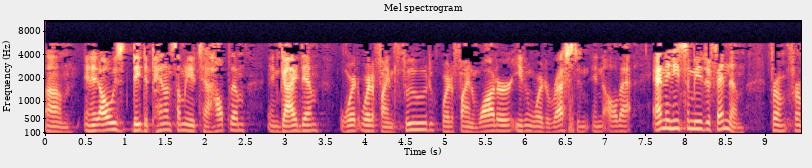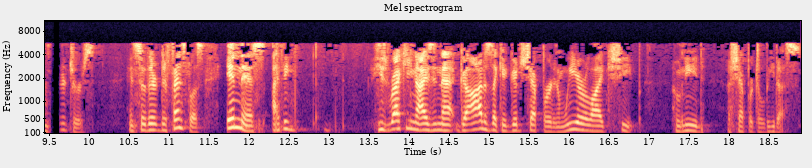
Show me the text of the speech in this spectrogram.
um, and it always they depend on somebody to help them and guide them where, where to find food, where to find water, even where to rest, and, and all that and they need somebody to defend them from, from predators. And so they're defenseless. In this, I think he's recognizing that God is like a good shepherd, and we are like sheep who need a shepherd to lead us.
